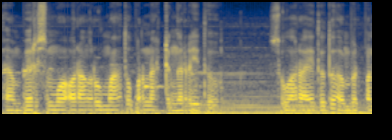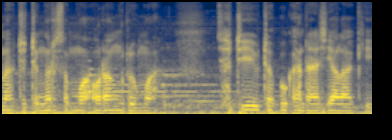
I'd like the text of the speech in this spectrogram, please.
hampir semua orang rumah tuh pernah denger itu. Suara itu tuh hampir pernah didengar semua orang rumah jadi udah bukan rahasia lagi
